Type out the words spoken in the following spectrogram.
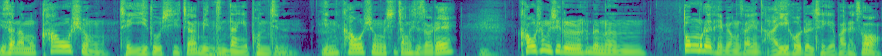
이 사람은 카오슝 제2도시이자 민진당의 본진인 카오슝 시장 시절에 카오슝시를 흐르는 똥물의 대명사인 아이허를 재개발해서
